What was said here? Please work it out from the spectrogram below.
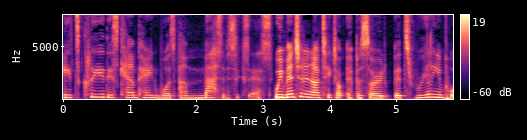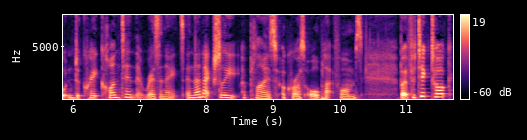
it's clear this campaign was a massive success. We mentioned in our TikTok episode, it's really important to create content that resonates, and that actually applies across all platforms. But for TikTok,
